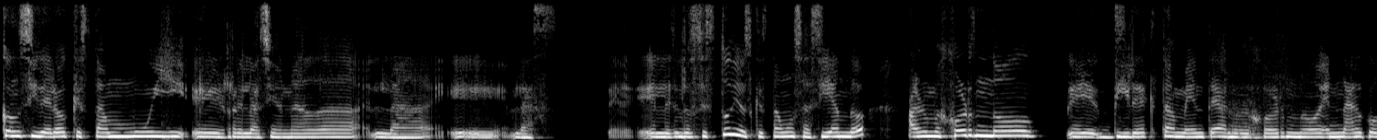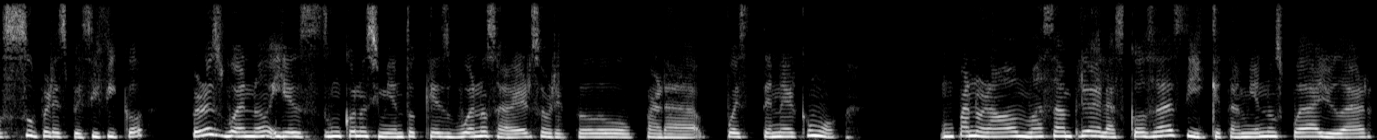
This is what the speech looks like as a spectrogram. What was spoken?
considero que está muy eh, relacionada la, eh, las, eh, los estudios que estamos haciendo, a lo mejor no directamente, a lo mejor no en algo súper específico, pero es bueno y es un conocimiento que es bueno saber, sobre todo para pues tener como un panorama más amplio de las cosas y que también nos pueda ayudar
